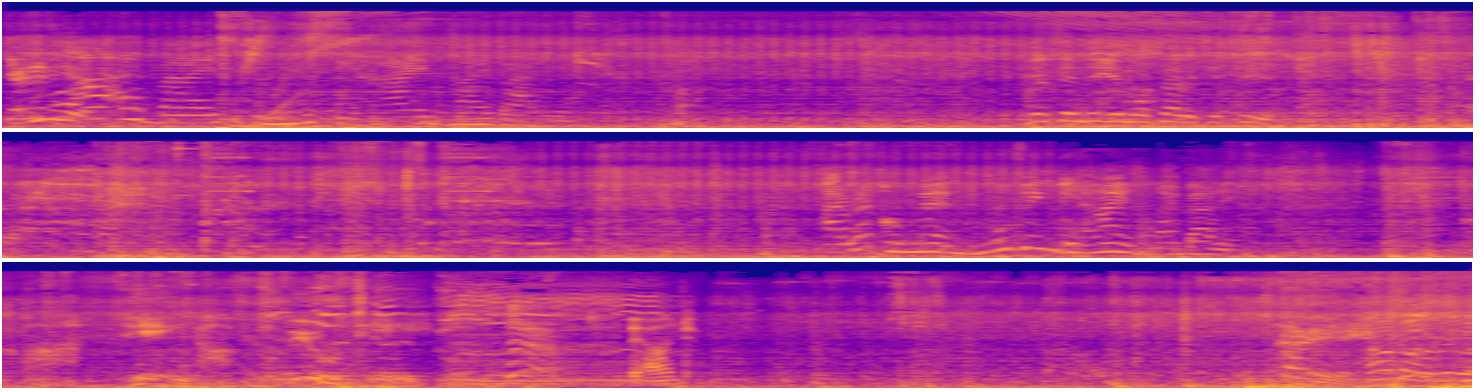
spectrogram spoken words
Get in You here. are advised to move behind my barrier. Get in the immortality field. I recommend moving behind my barrier. Thing of beauty! Behind. How about a little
